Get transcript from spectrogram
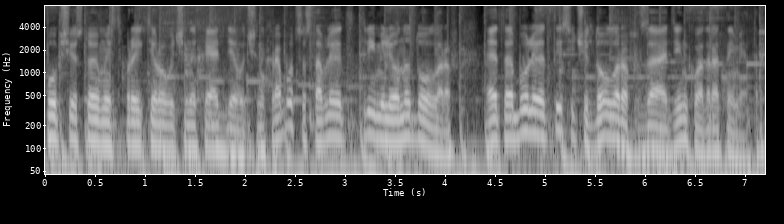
Общая стоимость проектировочных и отделочных работ составляет 3 миллиона долларов. Это более 1000 долларов за один квадратный метр.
